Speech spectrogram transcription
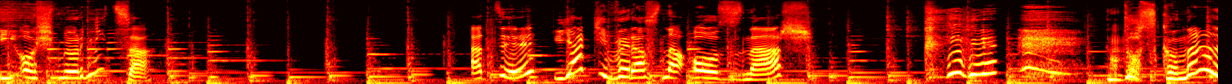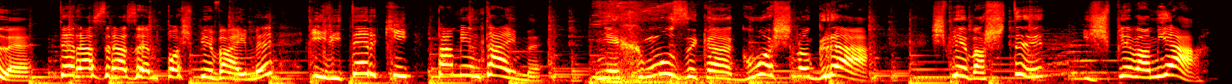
i ośmiornica. A ty jaki wyraz na O znasz? Doskonale! Teraz razem pośpiewajmy i literki pamiętajmy. Niech muzyka głośno gra. Śpiewasz ty i śpiewam ja.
